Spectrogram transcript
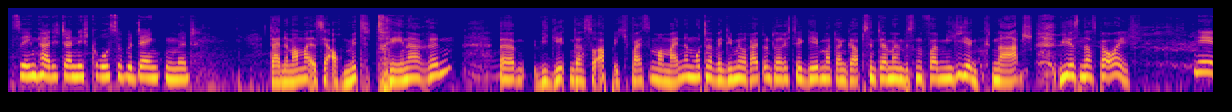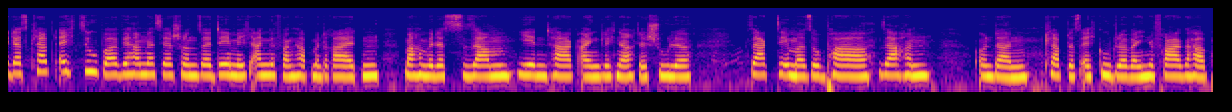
Deswegen hatte ich da nicht große Bedenken mit. Deine Mama ist ja auch Mittrainerin. Ähm, wie geht denn das so ab? Ich weiß immer, meine Mutter, wenn die mir Reitunterricht gegeben hat, dann gab es hinterher mal ein bisschen Familienknatsch. Wie ist denn das bei euch? Nee, das klappt echt super. Wir haben das ja schon seitdem ich angefangen habe mit Reiten, machen wir das zusammen, jeden Tag eigentlich nach der Schule sagt sie immer so ein paar Sachen und dann klappt das echt gut. Oder wenn ich eine Frage habe,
